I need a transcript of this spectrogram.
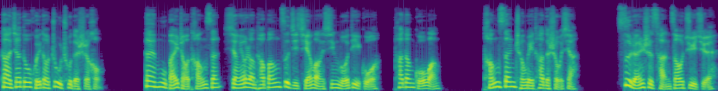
大家都回到住处的时候，戴沐白找唐三，想要让他帮自己前往星罗帝国，他当国王，唐三成为他的手下，自然是惨遭拒绝。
